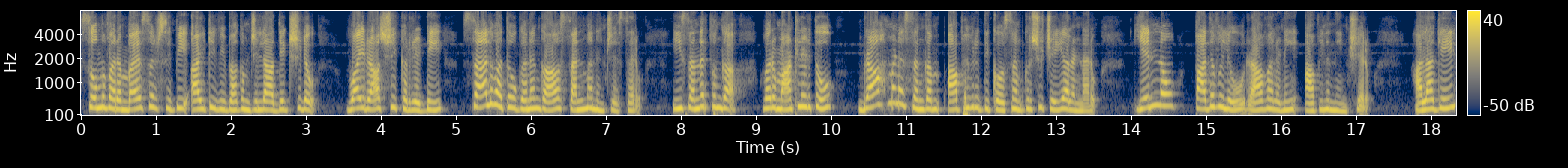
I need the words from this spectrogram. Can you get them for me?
సోమవారం వైఎస్ఆర్సీపీ ఐటీ విభాగం జిల్లా అధ్యక్షుడు వై రాజశేఖర్ రెడ్డి శాలువాతో ఘనంగా సన్మానం చేశారు. ఈ సందర్భంగా వారు మాట్లాడుతూ బ్రాహ్మణ సంఘం అభివృద్ధి కోసం కృషి చేయాలన్నారు. ఎన్నో పదవులు రావాలని అభినందించారు. అలాగే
